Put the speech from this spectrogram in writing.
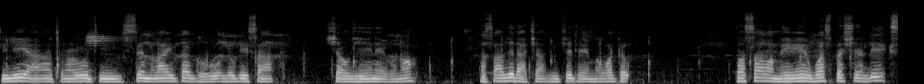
ဒီနေ့ကကျွန်တော်တို့ဒီစင်မလိုက်ဘက်ကိုအလုပ်ကိစ္စရှောင်ရင်းနေပေါ့နော်မစားပြတာချာပြီးဖြစ်တယ်မဝတ်တော့တော့စားပါမယ် what specialist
